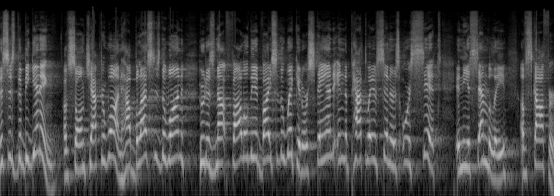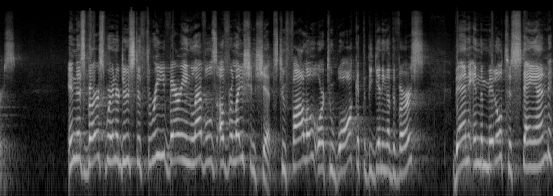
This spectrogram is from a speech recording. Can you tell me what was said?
This is the beginning of Psalm chapter 1. How blessed is the one who does not follow the advice of the wicked, or stand in the pathway of sinners, or sit in the assembly of scoffers. In this verse, we're introduced to three varying levels of relationships to follow or to walk at the beginning of the verse, then in the middle, to stand,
